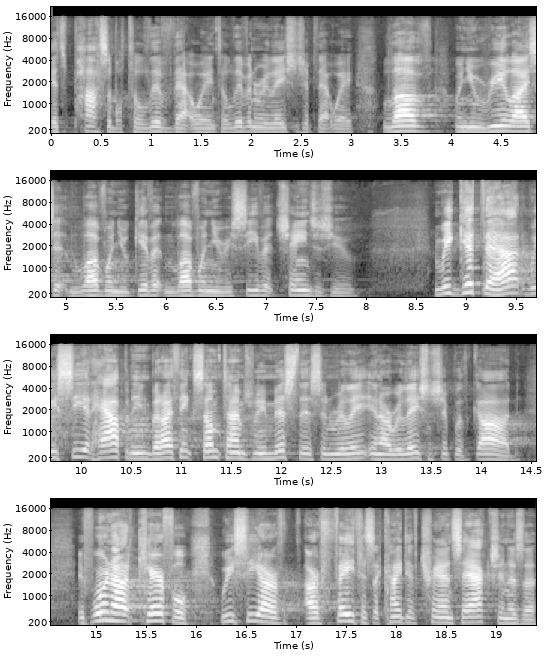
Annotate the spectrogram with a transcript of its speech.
It's possible to live that way and to live in a relationship that way. Love when you realize it, and love when you give it, and love when you receive it changes you. And we get that, we see it happening, but I think sometimes we miss this in, rela- in our relationship with God. If we're not careful, we see our, our faith as a kind of transaction, as a,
